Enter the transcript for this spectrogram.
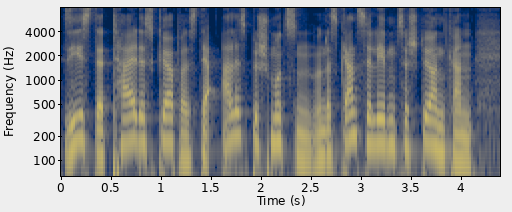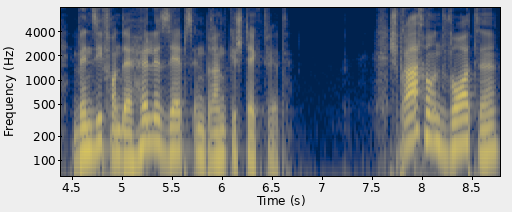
Sie ist der Teil des Körpers, der alles beschmutzen und das ganze Leben zerstören kann, wenn sie von der Hölle selbst in Brand gesteckt wird. Sprache und Worte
